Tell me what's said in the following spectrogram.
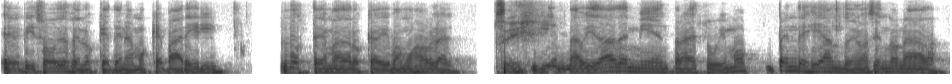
episodios en los que tenemos que parir los temas de los que íbamos a hablar. Sí. Y en Navidades, mientras estuvimos pendejeando y no haciendo nada,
